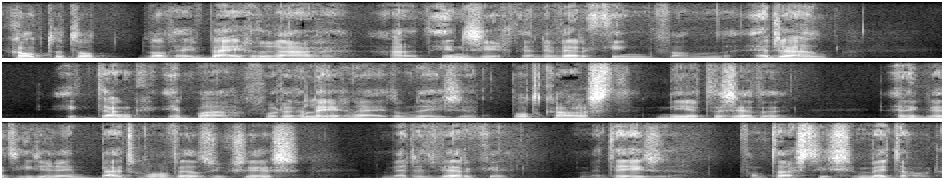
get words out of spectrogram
ik hoop dat dat wat heeft bijgedragen aan het inzicht en de werking van Agile. Ik dank IPMA voor de gelegenheid om deze podcast neer te zetten. En ik wens iedereen buitengewoon veel succes met het werken met deze fantastische methode.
